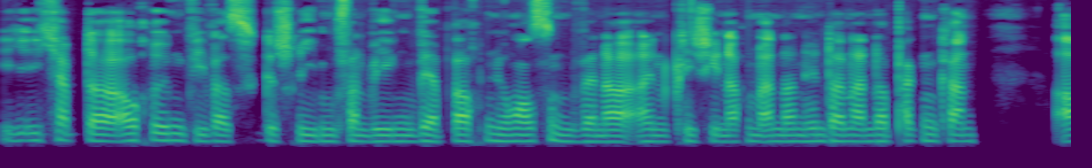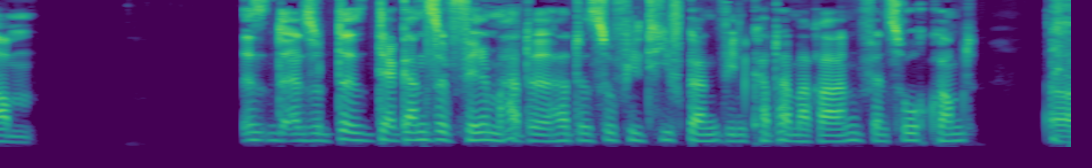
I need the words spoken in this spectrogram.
Ich, ich habe da auch irgendwie was geschrieben von wegen, wer braucht Nuancen, wenn er ein Klischee nach dem anderen hintereinander packen kann. Ähm, also der ganze Film hatte hatte so viel Tiefgang wie ein Katamaran, wenn's hochkommt. Äh.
